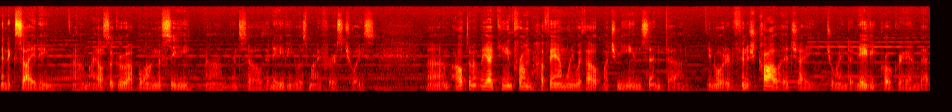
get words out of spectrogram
and exciting. Um, I also grew up along the sea um, and so the Navy was my first choice. Um, ultimately I came from a family without much means and in order to finish college, I joined a Navy program that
